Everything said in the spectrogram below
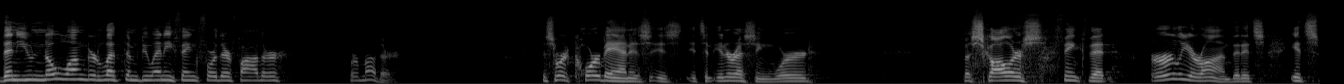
then you no longer let them do anything for their father or mother. This word korban is, is it's an interesting word, but scholars think that earlier on that its, its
